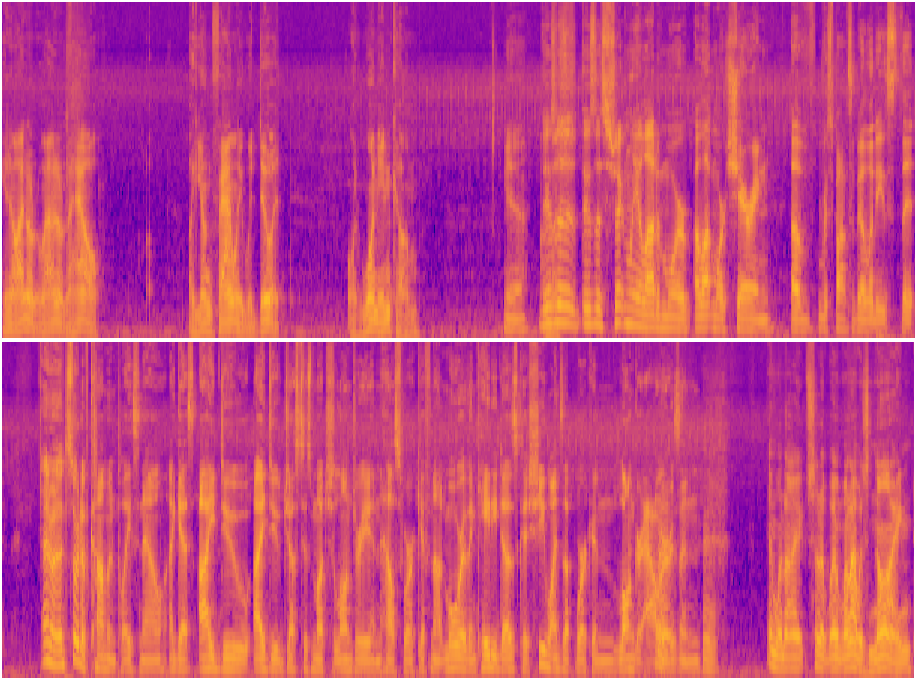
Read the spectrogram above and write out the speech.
You know, I don't know. I don't know how a young family would do it on one income. Yeah, there's Unless- a there's a certainly a lot of more a lot more sharing of responsibilities that I don't know. It's sort of commonplace now. I guess I do. I do just as much laundry and housework, if not more, than Katie does, because she winds up working longer hours. And And when I sort of when, when I was nine,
